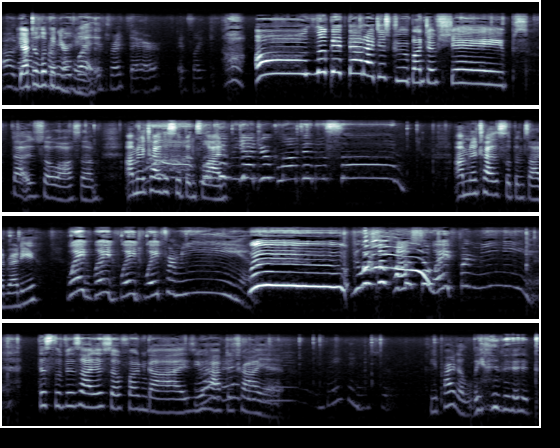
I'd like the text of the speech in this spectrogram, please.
Oh, You have to look in your hand. But it's right there. It's like Oh, look at that! I just drew a bunch of shapes. That is so awesome. I'm gonna try the slip and slide. Look at me, I drew clouds in the sun. I'm gonna try the slip and slide. Ready? Wait, wait, wait, wait for me. Woo! You were supposed to wait for me. The slip and slide is so fun, guys. You have to try it. You probably deleted it.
